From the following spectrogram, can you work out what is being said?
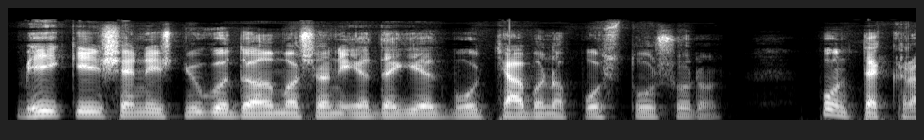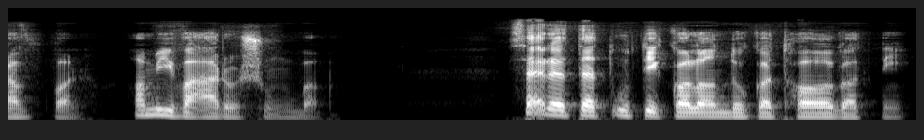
Békésen és nyugodalmasan éldegélt boltjában a posztósoron. Pontekrafban, a mi városunkban. Szeretett úti kalandokat hallgatni,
